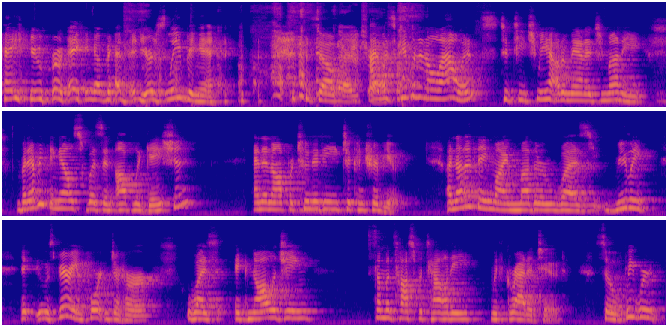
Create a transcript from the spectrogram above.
pay you for making a bed that you're sleeping in? so I was given an allowance to teach me how to manage money, but everything else was an obligation and an opportunity to contribute. Another thing my mother was really, it, it was very important to her, was acknowledging someone's hospitality with gratitude. So if we were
